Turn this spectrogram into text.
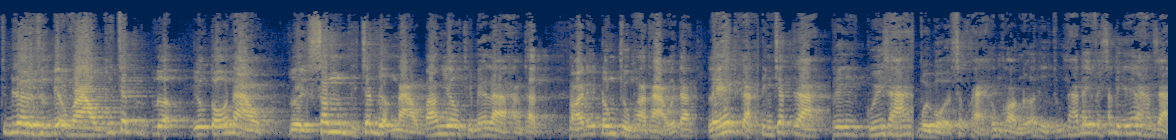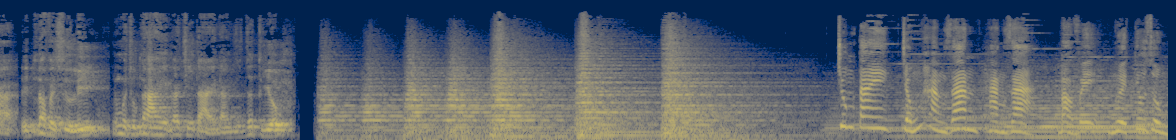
Thì bây giờ dược liệu vào, cái chất lượng, yếu tố nào rồi xâm thì chất lượng nào, bao nhiêu thì mới là hàng thật. Nói đến đông trùng hạ thảo người ta, lấy hết cả tinh chất ra, cái quý giá, bồi bổ sức khỏe không còn nữa thì chúng ta đây phải xác định là hàng giả, để chúng ta phải xử lý. Nhưng mà chúng ta hiện các chế tài đang rất thiếu. Chung tay chống hàng gian, hàng giả, bảo vệ người tiêu dùng.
